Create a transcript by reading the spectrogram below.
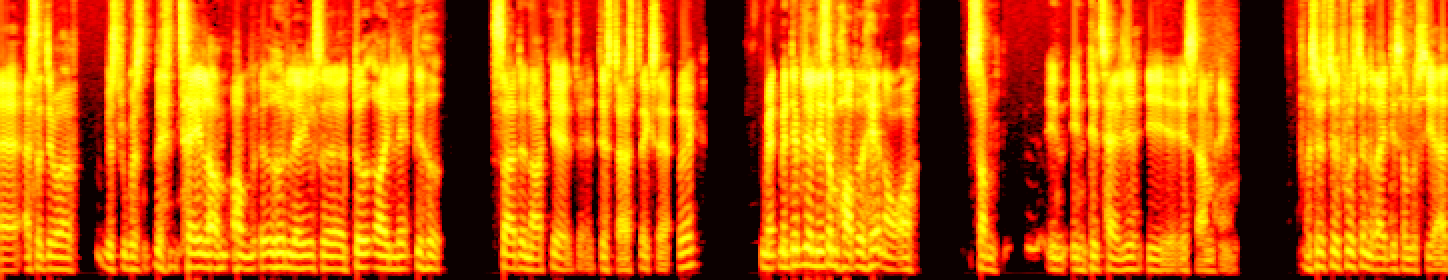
Uh, altså det var, hvis du kan tale om, om ødelæggelse, død og elendighed, så er det nok uh, det største eksempel. Ikke? Men, men det bliver ligesom hoppet hen over som en, en detalje i, i sammenhæng. Jeg synes, det er fuldstændig rigtigt, som du siger, at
